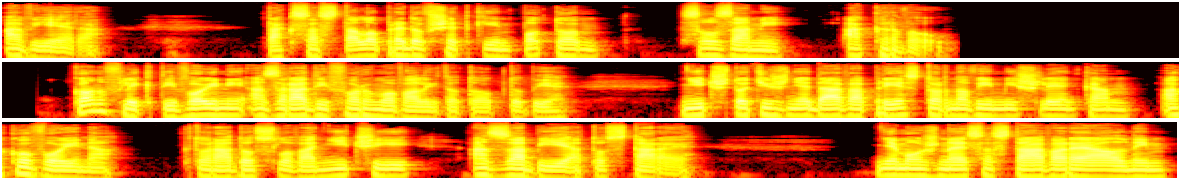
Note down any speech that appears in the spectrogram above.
a viera. Tak sa stalo predovšetkým potom slzami a krvou. Konflikty, vojny a zrady formovali toto obdobie. Nič totiž nedáva priestor novým myšlienkam ako vojna, ktorá doslova ničí a zabíja to staré. Nemožné sa stáva reálnym,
